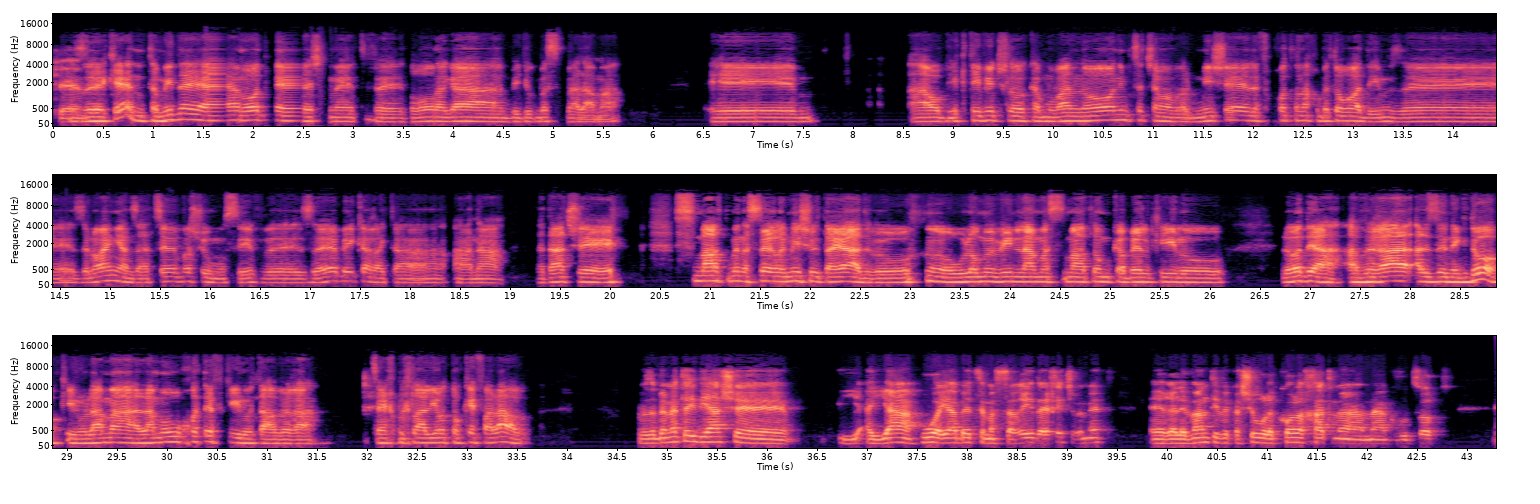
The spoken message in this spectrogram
כן. אז כן, הוא תמיד היה מאוד שמת, ודרור נגע בדיוק בסיבה למה. האובייקטיביות שלו כמובן לא נמצאת שם, אבל מי שלפחות אנחנו בתור אוהדים, זה, זה לא העניין, זה הצבע שהוא מוסיף, וזה בעיקר הייתה ההנאה. לדעת שסמארט מנסר למישהו את היד, והוא לא מבין למה סמארט לא מקבל כאילו, לא יודע, עבירה על זה נגדו, כאילו, למה, למה הוא חוטף כאילו את העבירה? צריך בכלל להיות תוקף עליו. וזה באמת הידיעה ש... היה, הוא היה בעצם השריד היחיד שבאמת אה, רלוונטי וקשור לכל אחת מה, מהקבוצות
